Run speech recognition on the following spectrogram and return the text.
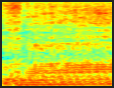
ね。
